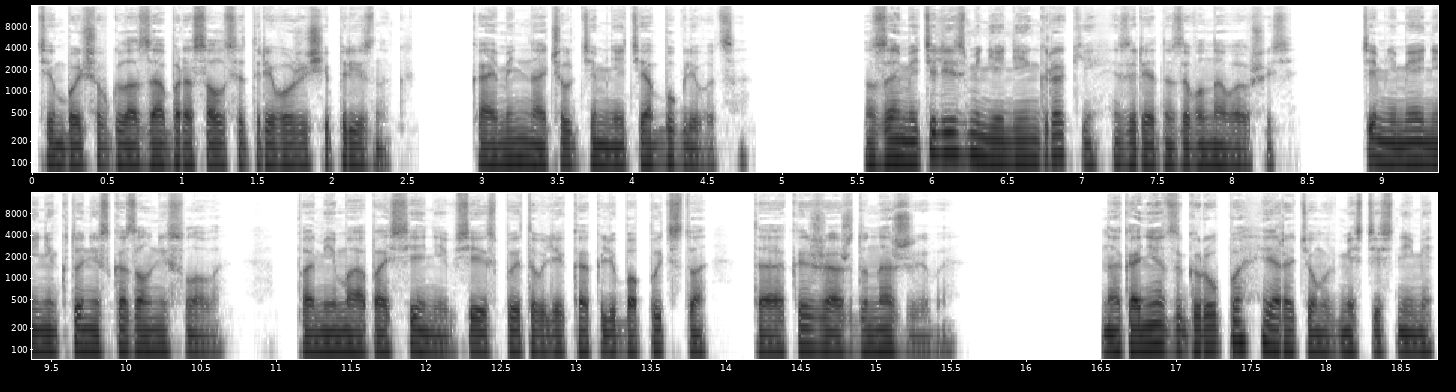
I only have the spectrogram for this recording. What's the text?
тем больше в глаза бросался тревожащий признак. Камень начал темнеть и обугливаться. Заметили изменения игроки, изрядно заволновавшись. Тем не менее, никто не сказал ни слова. Помимо опасений, все испытывали как любопытство, так и жажду наживы. Наконец, группа и Артём вместе с ними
